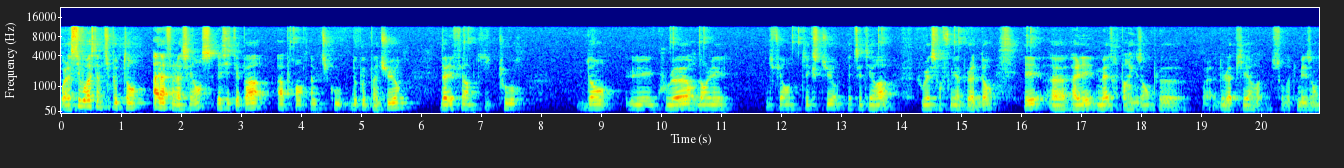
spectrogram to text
Voilà, si vous reste un petit peu de temps à la fin de la séance, n'hésitez pas à prendre un petit coup de pot de peinture, d'aller faire un petit tour dans les couleurs, dans les différentes textures, etc. Je vous laisse farfouiller un peu là-dedans et euh, aller mettre par exemple euh, de la pierre sur votre maison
